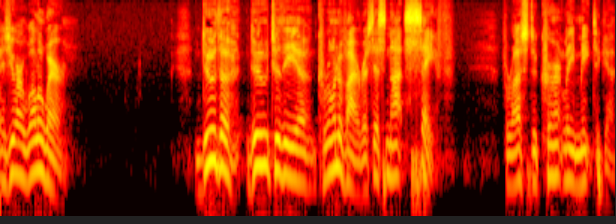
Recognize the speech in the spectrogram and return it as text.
As you are well aware, due, the, due to the uh, coronavirus, it's not safe for us to currently meet together.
